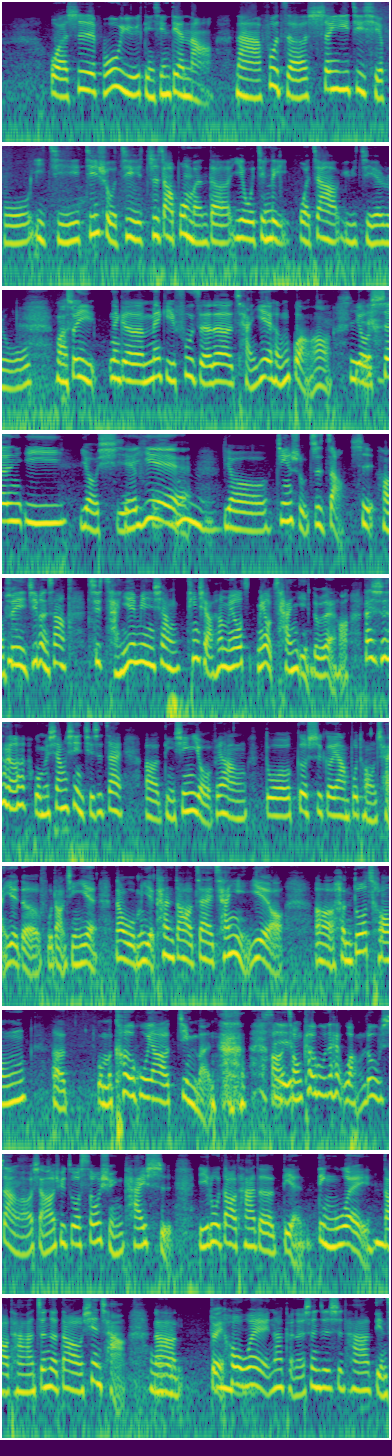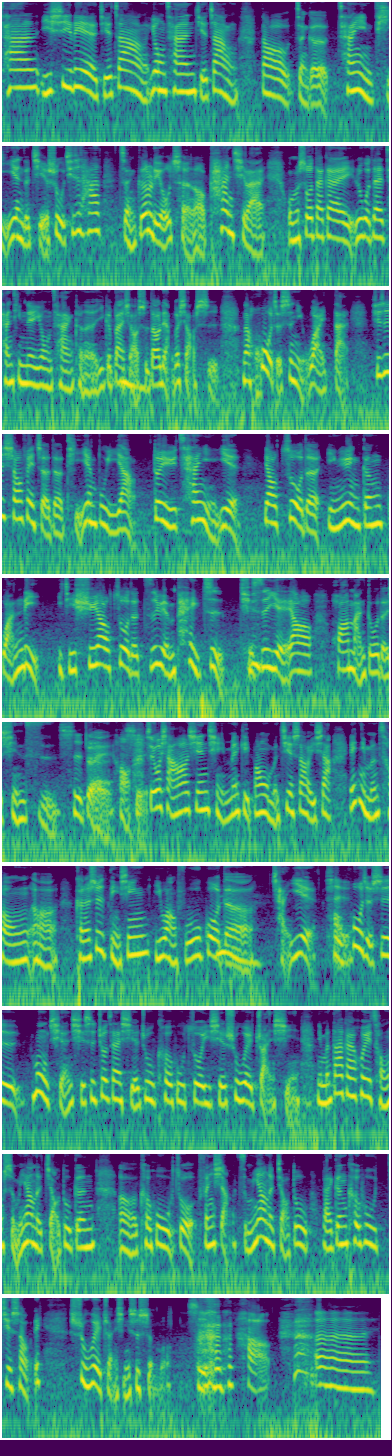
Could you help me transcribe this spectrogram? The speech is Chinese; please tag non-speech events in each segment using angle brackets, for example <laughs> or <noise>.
我是服务于鼎新电脑，那负责生医机械服以及金属剂制造部门的业务经理，我叫于洁如。哇，所以那个 Maggie 负责的产业很广哦，有生医，有鞋业，有金属制造，是好，所以基本上其实产业面向听起来好像没有没有餐饮，对不对哈？但是呢，我们相信其实在呃鼎新有非常多各式各样不同产业的辅导经验。那我们也看到，在餐饮业哦，呃，很多从呃我们客户要进门，<laughs> 好，从客户在网络上哦想要去做搜寻开始，一路到他的点定位，到他真的到现场，那。对后卫，那可能甚至是他点餐一系列结账、用餐结账到整个餐饮体验的结束，其实它整个流程哦，看起来我们说大概如果在餐厅内用餐，可能一个半小时到两个小时，那或者是你外带，其实消费者的体验不一样，对于餐饮业要做的营运跟管理。以及需要做的资源配置，其实也要花蛮多的心思。是对，好，所以我想要先请 Maggie 帮我们介绍一下，哎、欸，你们从呃，可能是鼎新以往服务过的产业，是，或者是目前其实就在协助客户做一些数位转型，你们大概会从什么样的角度跟呃客户做分享？怎么样的角度来跟客户介绍？哎、欸，数位转型是什么？是好，呃。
